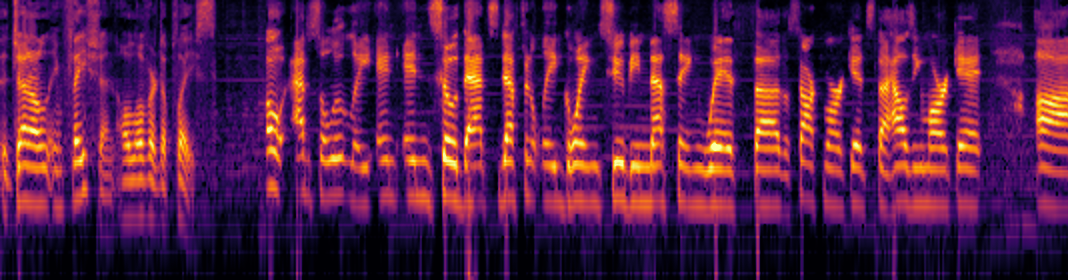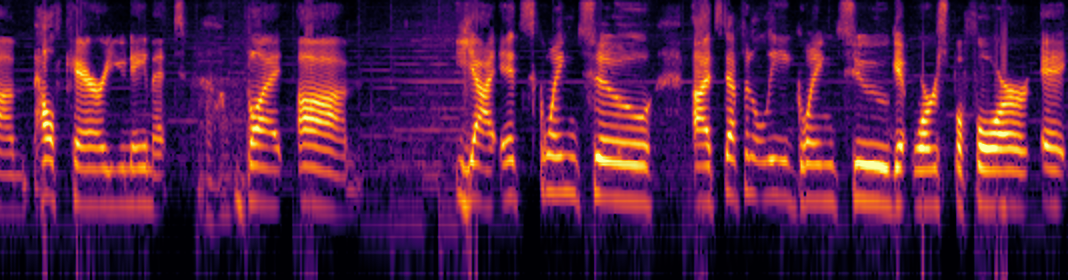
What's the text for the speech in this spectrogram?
a general inflation all over the place. Oh, absolutely, and and so that's definitely going to be messing with uh, the stock markets, the housing market, um, healthcare, you name it. But um, yeah, it's going to, uh, it's definitely going to get worse before it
